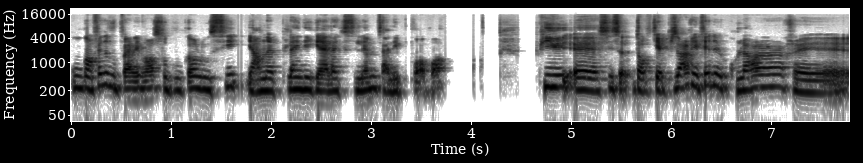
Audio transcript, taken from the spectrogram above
Ou en fait, vous pouvez aller voir sur Google aussi. Il y en a plein des Galaxy Lamps, vous allez pouvoir voir. Puis, euh, c'est ça. Donc, il y a plusieurs effets de couleurs, euh,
